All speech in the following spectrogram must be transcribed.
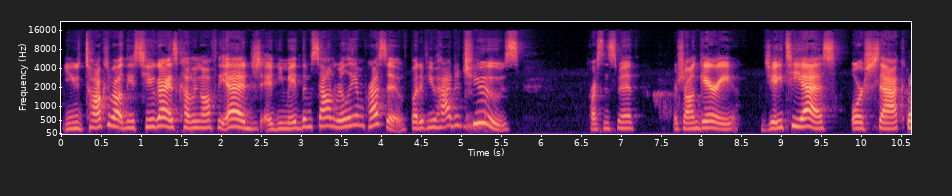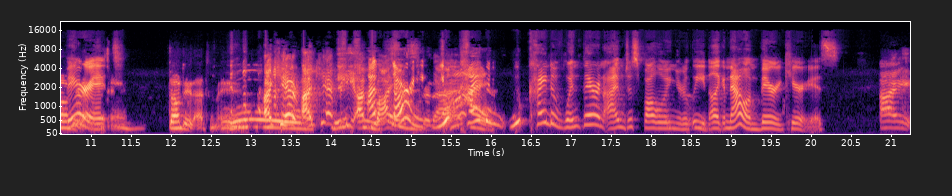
You talked about these two guys coming off the edge, and you made them sound really impressive. But if you had to choose, Preston Smith, Rashan Gary, JTS, or Shaq Don't Barrett. Don't do that to me. Ooh, I can't. I can't be unbiased. I'm sorry. You kind of you kind of went there, and I'm just following your lead. Like now, I'm very curious. I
